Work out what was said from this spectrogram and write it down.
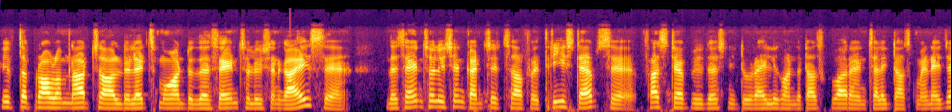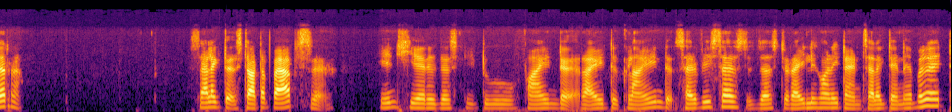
If the problem not solved let's move on to the second solution guys. The second solution consists of three steps. First step you just need to right click on the taskbar and select task manager. Select startup apps. In here you just need to find Riot Client services. Just right click on it and select enable it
